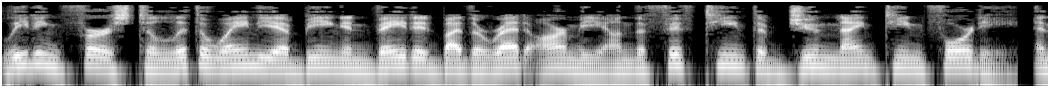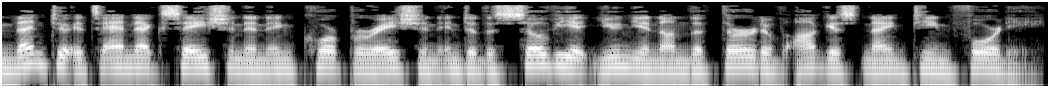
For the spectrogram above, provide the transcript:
leading first to Lithuania being invaded by the Red Army on 15 June 1940, and then to its annexation and incorporation into the Soviet Union on 3 August 1940.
